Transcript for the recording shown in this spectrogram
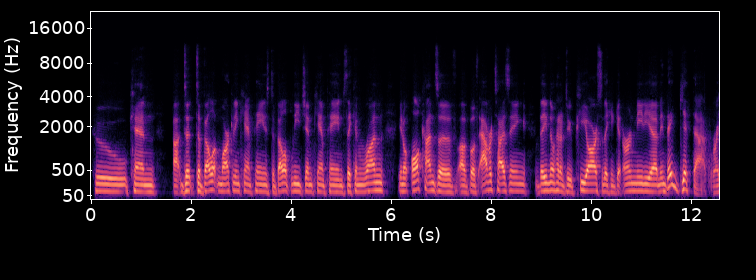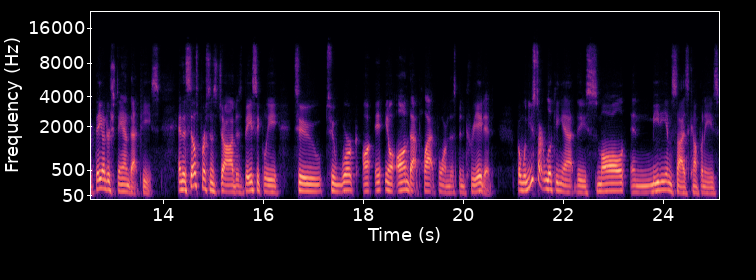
who can uh, de- develop marketing campaigns, develop lead gen campaigns. They can run you know, all kinds of, of both advertising. They know how to do PR so they can get earned media. I mean, they get that, right? They understand that piece. And the salesperson's job is basically to, to work on, you know, on that platform that's been created. But when you start looking at the small and medium sized companies,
